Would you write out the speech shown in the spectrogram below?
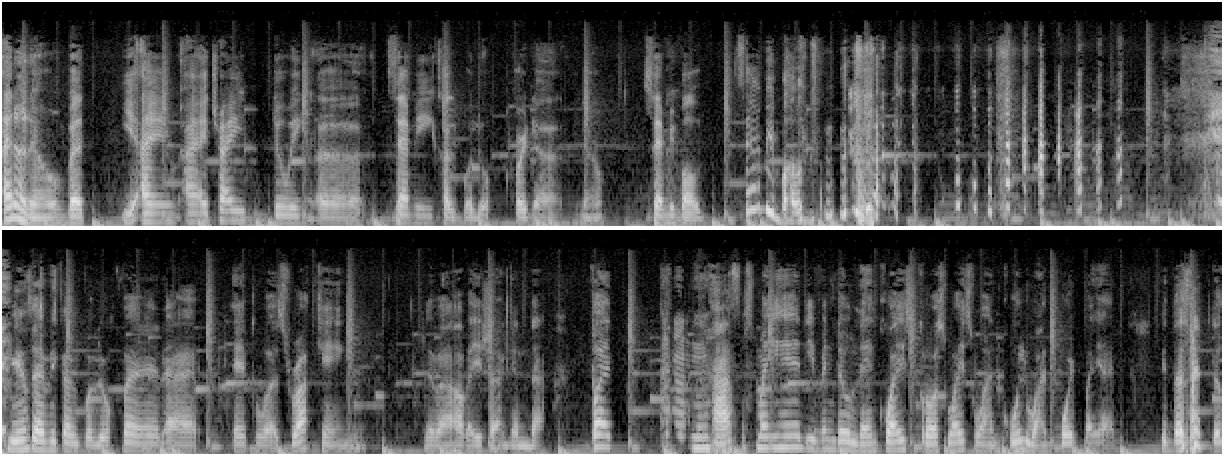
I don't know, but yeah, I I tried doing a semi kalbo for the, you know, semi bald, semi bald. yung kalbo look, but uh, it was rocking. Diba? Okay siya, ganda. But Mm. half of my head, even though lengthwise, crosswise, one cool, one fourth pa yan. It doesn't look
